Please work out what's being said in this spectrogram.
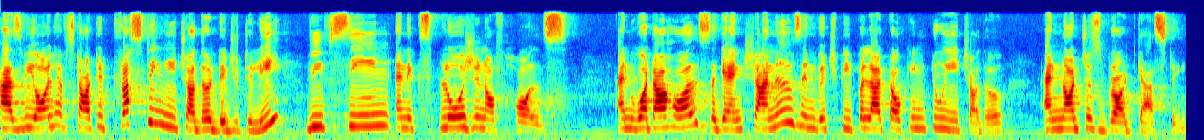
as we all have started trusting each other digitally, we've seen an explosion of halls. And what are halls? Again, channels in which people are talking to each other and not just broadcasting.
